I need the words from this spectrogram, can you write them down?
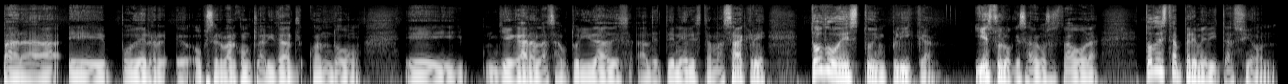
para eh, poder eh, observar con claridad cuando eh, llegaran las autoridades a detener esta masacre. Todo esto implica, y esto es lo que sabemos hasta ahora, toda esta premeditación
